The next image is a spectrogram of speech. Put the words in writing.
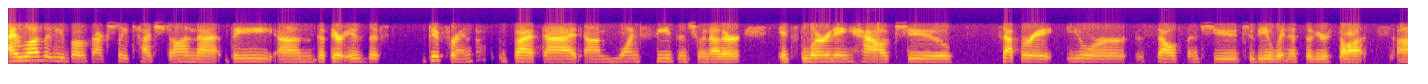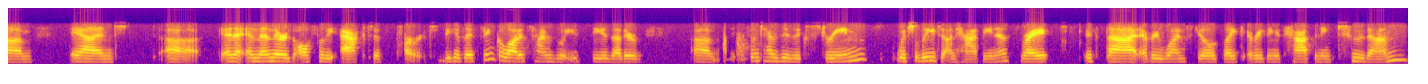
I love that you both actually touched on that the um, that there is this difference, but that um, one feeds into another. It's learning how to separate yourself and to to be a witness of your thoughts, um, and uh, and and then there's also the active part because I think a lot of times what you see is other um, sometimes these extremes which lead to unhappiness, right? It's that everyone feels like everything is happening to them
